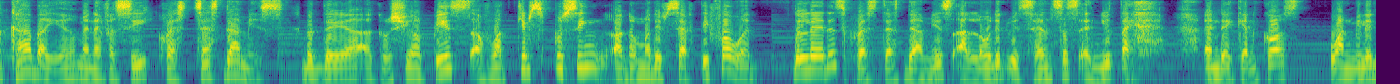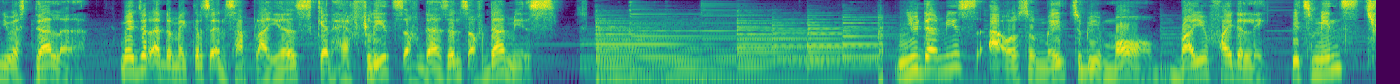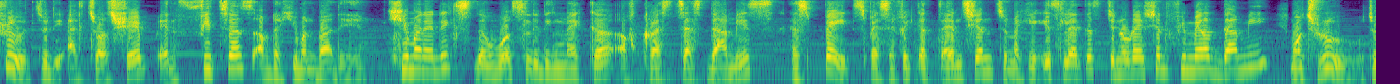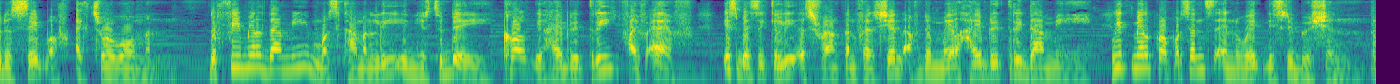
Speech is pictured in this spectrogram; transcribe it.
A never see crash test dummies, but they are a crucial piece of what keeps pushing automotive safety forward. The latest crash test dummies are loaded with sensors and new tech, and they can cost 1 million US dollar. Major automakers and suppliers can have fleets of dozens of dummies. New dummies are also made to be more biofidelic, which means true to the actual shape and features of the human body. Humanetics, the world's leading maker of crash test dummies, has paid specific attention to making its latest generation female dummy more true to the shape of actual woman. The female dummy most commonly in use today, called the Hybrid 3 5F, is basically a shrunken version of the male Hybrid 3 dummy, with male proportions and weight distribution.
